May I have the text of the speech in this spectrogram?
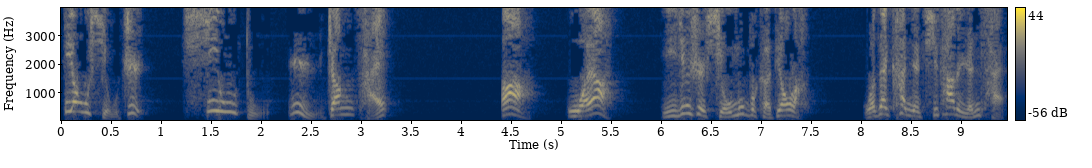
雕朽志，修睹豫章才。啊，我呀已经是朽木不可雕了。我再看见其他的人才，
